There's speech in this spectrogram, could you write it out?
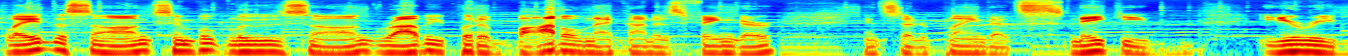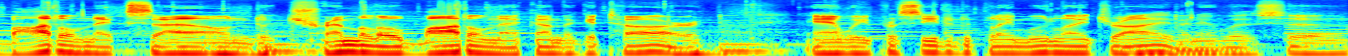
played the song, simple blues song. Robbie put a bottleneck on his finger and started playing that snaky, eerie bottleneck sound, tremolo bottleneck on the guitar and we proceeded to play Moonlight Drive, and it was uh,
